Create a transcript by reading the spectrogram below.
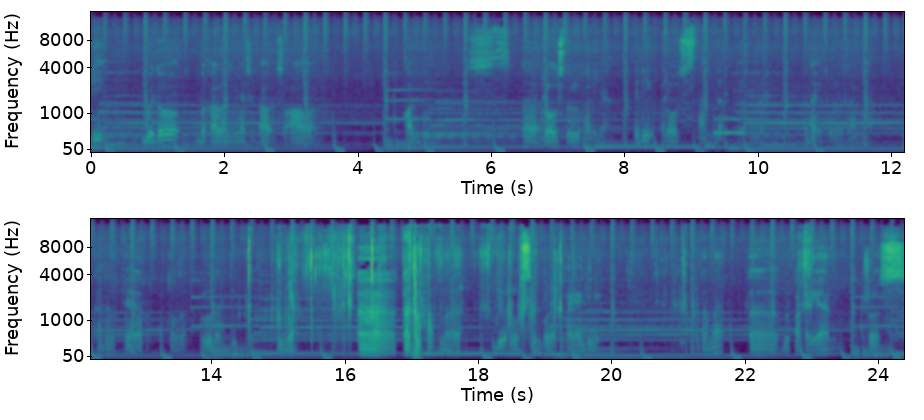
jadi gue itu bakalan ngasih tahu soal kon uh, rules dulu kali ya. Jadi rules standar. Ya entah itu sama kadal care atau enggak lu nanti punya uh, kadal partner. Jadi rules simpelnya itu kayak gini. Pertama uh, berpakaian terus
